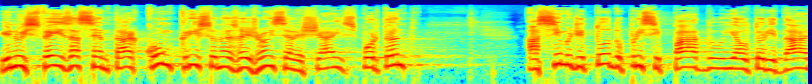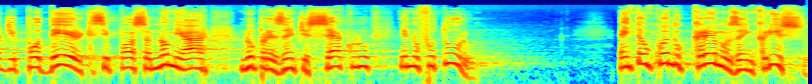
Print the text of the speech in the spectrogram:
e nos fez assentar com Cristo nas regiões celestiais, portanto, acima de todo principado e autoridade, poder que se possa nomear no presente século e no futuro. Então, quando cremos em Cristo,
